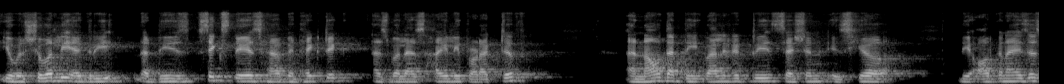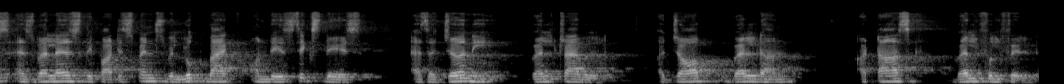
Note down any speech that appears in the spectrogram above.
You will surely agree that these six days have been hectic as well as highly productive. And now that the valedictory session is here, the organizers as well as the participants will look back on these six days as a journey well traveled, a job well done, a task well fulfilled.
